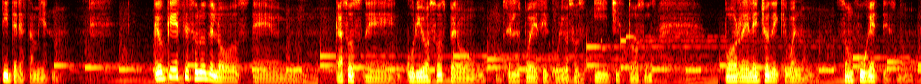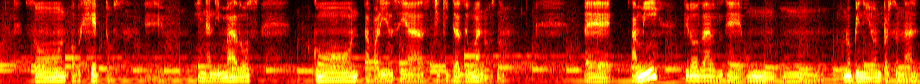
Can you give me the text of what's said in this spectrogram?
títeres también. Creo que este es uno de los eh, casos eh, curiosos, pero se les puede decir curiosos y chistosos, por el hecho de que, bueno, son juguetes, son objetos inanimados con apariencias chiquitas de humanos. a mí quiero dar una opinión personal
